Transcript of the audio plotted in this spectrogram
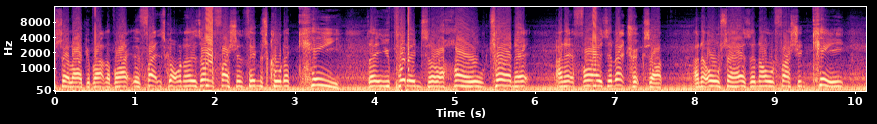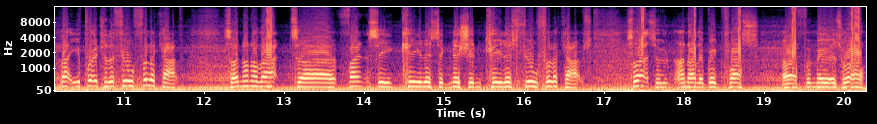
Also like about the bike, the fact it's got one of those old-fashioned things called a key that you put into a hole, turn it, and it fires electrics up. And it also has an old-fashioned key that you put into the fuel filler cap. So none of that uh, fancy keyless ignition, keyless fuel filler caps. So that's a, another big plus uh, for me as well.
